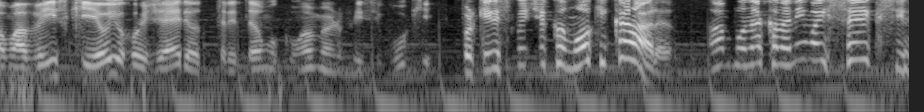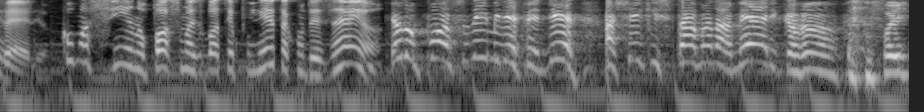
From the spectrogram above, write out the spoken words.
uma vez que eu e o Rogério tretamos com o Hammer no Facebook, porque ele simplesmente reclamou que, cara, a boneca não é nem mais sexy, velho. Como assim? Eu não posso mais bater punheta com desenho? Eu não posso nem me defender. Achei que estava na América. Foi,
